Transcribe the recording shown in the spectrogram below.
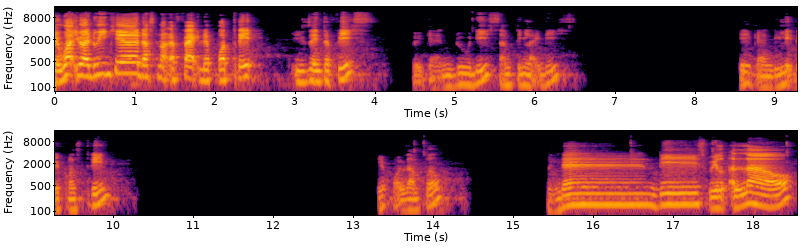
Okay, what you are doing here does not affect the portrait user interface. So you can do this, something like this. Okay, you can delete the constraint. Okay, for example. And then this will allow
